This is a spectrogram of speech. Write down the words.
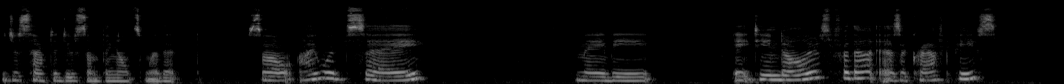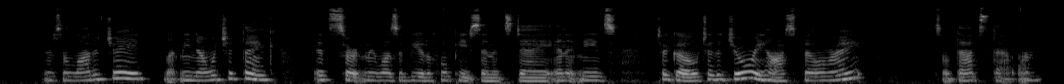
You just have to do something else with it. So I would say maybe $18 for that as a craft piece. There's a lot of jade. Let me know what you think. It certainly was a beautiful piece in its day, and it needs to go to the jewelry hospital, right? So that's that one.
